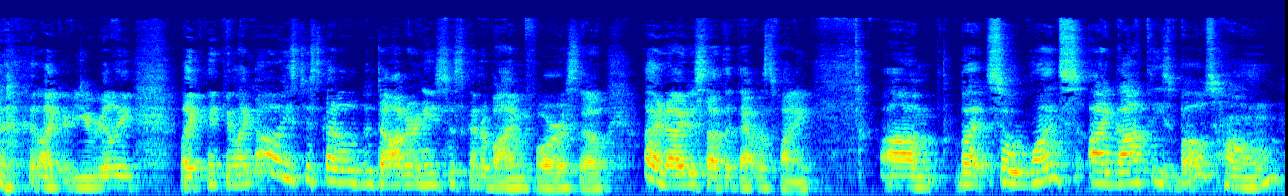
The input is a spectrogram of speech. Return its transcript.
like, are you really like thinking like, oh, he's just got a little daughter and he's just going to buy them for her. So I don't know, I just thought that that was funny. Um, but so once I got these bows home,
